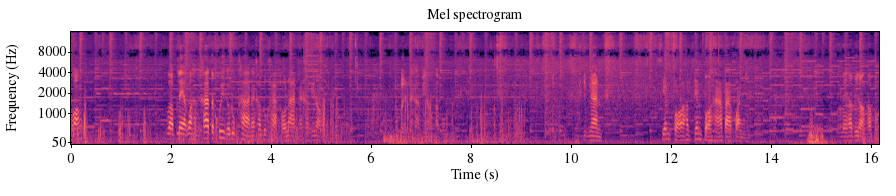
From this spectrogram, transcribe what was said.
สองรอบแรกว่าหันค่าตะคุยกับลูกค้านะครับ ลูกค้าเขาร้านนะครับพี่น้องเปิดนะครับพี่น้องครับผมทีมงานเซียนปอครับเซียนปอหาปลาควันเป็นไงครับพี่น้องครับผม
